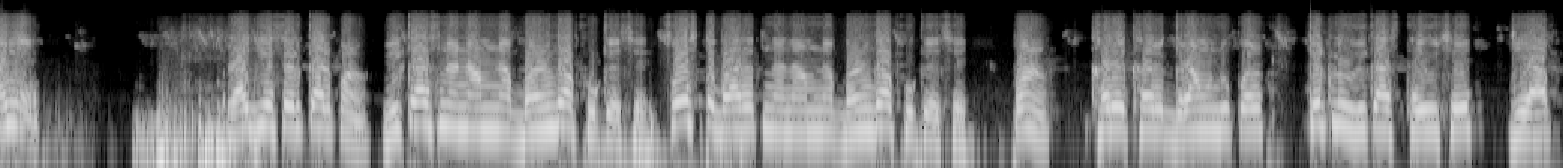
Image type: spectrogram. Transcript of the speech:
અને રાજ્ય સરકાર પણ વિકાસના નામના બણગા ફૂકે છે, સ્વસ્થ ભારતના નામના બણગા ફૂકે છે. પણ ખરેખર ગ્રાઉન્ડ ઉપર કેટલું વિકાસ થયું છે જે આપ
